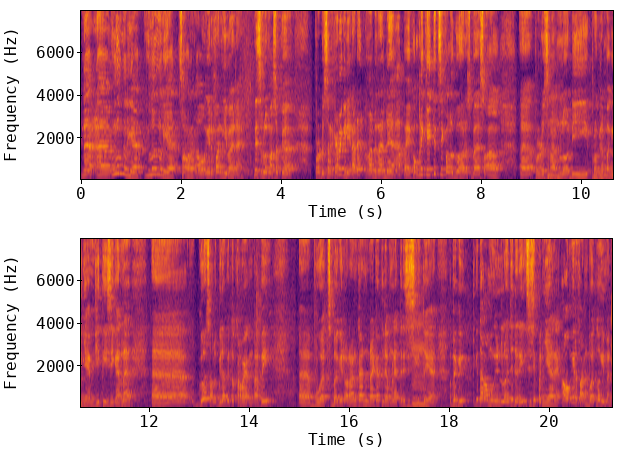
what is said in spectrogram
Nah, eh, lu ngelihat lu ngelihat seorang Awang Irfan gimana? Ini sebelum masuk ke produser karena gini, rada rada, rada apa ya? Complicated sih kalau gue harus bahas soal eh, produseran lo di program baginya MGT sih karena eh gue selalu bilang itu keren, tapi eh, buat sebagian orang kan mereka tidak melihat dari sisi itu ya. Tapi kita ngomongin dulu aja dari sisi penyiarnya. Awang Irfan buat lo gimana?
